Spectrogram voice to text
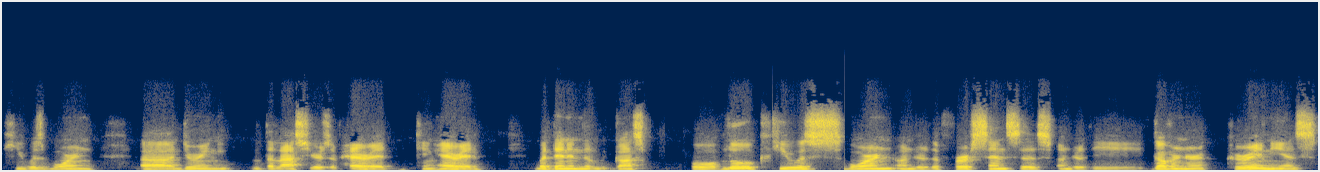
he was born uh, during the last years of Herod, King Herod, but then in the Gospel of Luke, he was born under the first census under the governor Quirinius,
